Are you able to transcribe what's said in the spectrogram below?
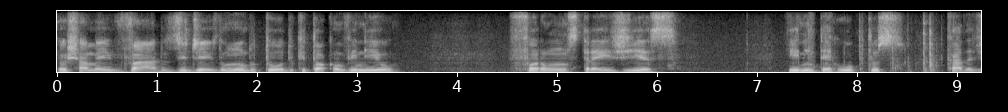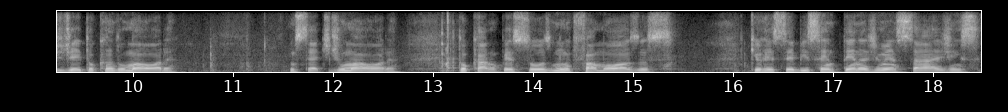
Eu chamei vários DJs do mundo todo que tocam vinil. Foram uns três dias ininterruptos, cada DJ tocando uma hora, um set de uma hora. Tocaram pessoas muito famosas que eu recebi centenas de mensagens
